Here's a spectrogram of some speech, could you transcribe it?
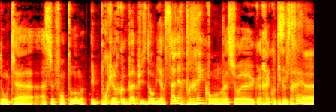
donc à, à ce fantôme et pour que leur copain puisse dormir. Ça a l'air très con hein, sur le, raconté comme C'est ça. très, euh,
